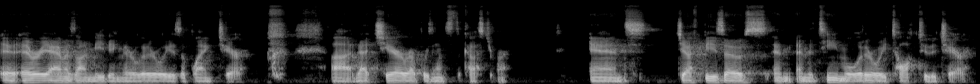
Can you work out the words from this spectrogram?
Every Amazon meeting, there literally is a blank chair. Uh, that chair represents the customer and Jeff Bezos and, and the team will literally talk to the chair.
